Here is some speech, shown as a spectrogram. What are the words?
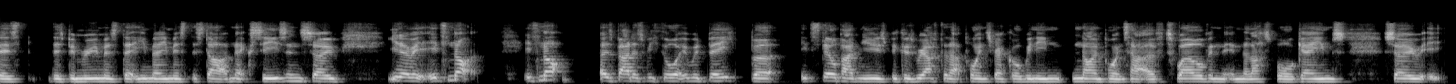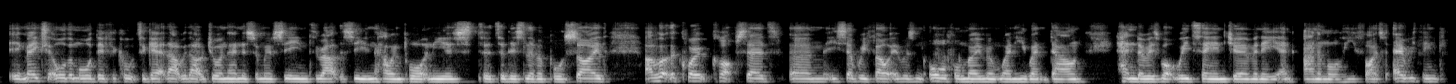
there's there's been rumours that he may miss the start of next season. So, you know, it, it's not it's not as bad as we thought it would be, but it's still bad news because we're after that points record. We need nine points out of 12 in, in the last four games. So it, it makes it all the more difficult to get that without Jordan Henderson. We've seen throughout the season how important he is to, to this Liverpool side. I've got the quote Klopp said. Um, he said, We felt it was an awful moment when he went down. Hendo is what we'd say in Germany an animal. He fights for everything.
